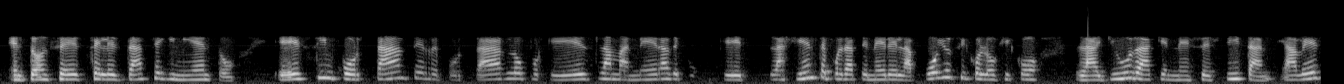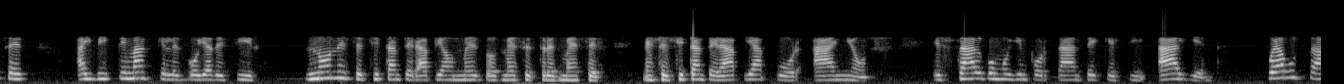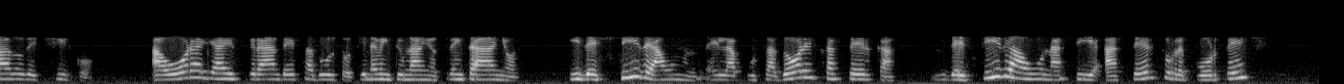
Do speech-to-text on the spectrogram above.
Entonces se les da seguimiento. Es importante reportarlo porque es la manera de que la gente pueda tener el apoyo psicológico, la ayuda que necesitan. A veces hay víctimas que les voy a decir, no necesitan terapia un mes, dos meses, tres meses, necesitan terapia por años. Es algo muy importante que si alguien fue abusado de chico, ahora ya es grande, es adulto, tiene 21 años, 30 años, y decide aún, el abusador está cerca, decide aún así hacer su reporte,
